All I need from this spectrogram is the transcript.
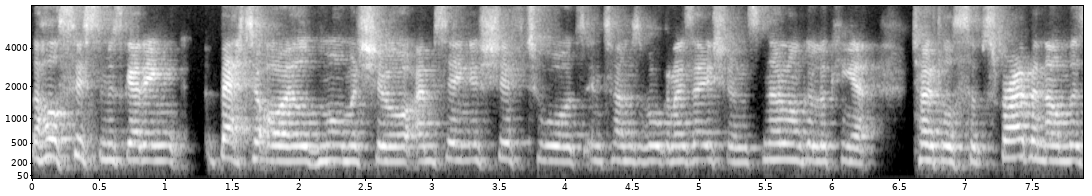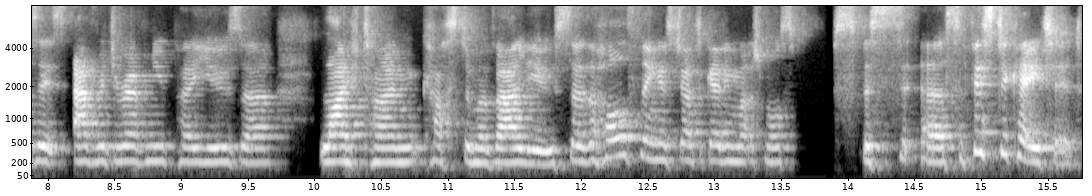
the whole system is getting better oiled, more mature. I'm seeing a shift towards, in terms of organizations, no longer looking at total subscriber numbers, it's average revenue per user, lifetime customer value. So the whole thing is just getting much more uh, sophisticated.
